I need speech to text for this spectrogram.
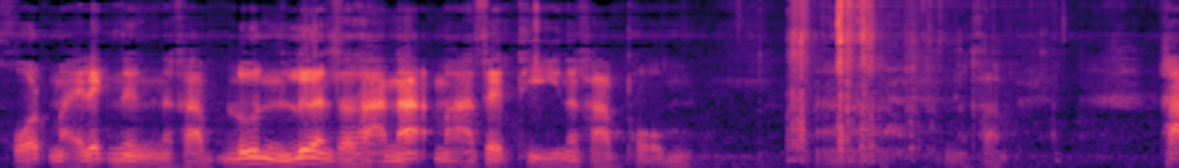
โค้ดหมายเลขหนึ่งนะครับ รุ่นเลื่อนสถานะมหาเศรษฐีนะครับ ผมนะครับพระ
